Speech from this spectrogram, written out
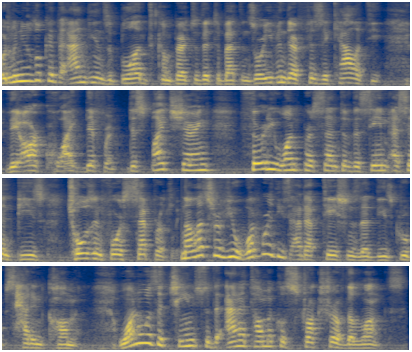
But when you look at the Andeans' blood compared to the Tibetans, or even their physicality, they are quite different, despite sharing 31% of the same SNPs chosen for separately. Now let's review what were these adaptations that these groups had in common. One was a change to the anatomical structure of the lungs.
